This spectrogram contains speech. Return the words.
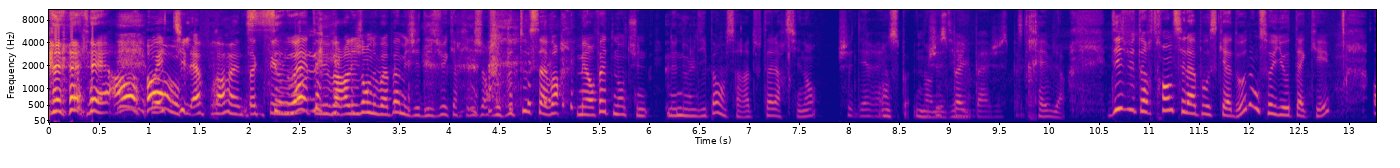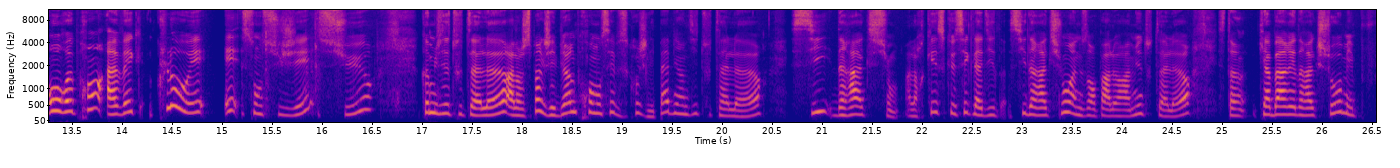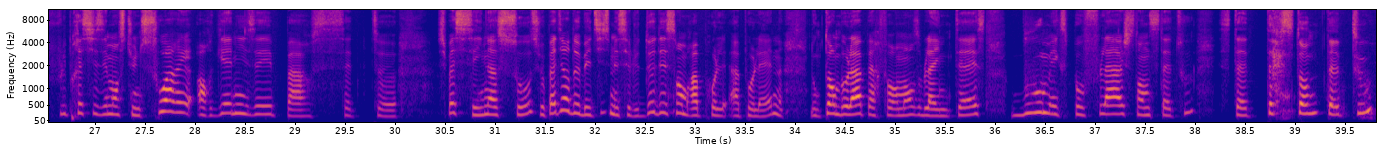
oh, oh ouais, tu l'apprends maintenant que c'est Ouais, voir, les gens ne voient pas, mais j'ai des yeux écarquillés. Genre, je veux tout savoir. Mais en fait, non, tu ne nous le dis pas, on saura tout à l'heure. Sinon, Je dirais. On spo- non, spoil pas, je spoil pas. Très bien. 18h30, c'est la pause cadeau, donc soyez au taquet. On reprend avec Chloé et son sujet sur, comme je disais tout à l'heure, alors j'espère que j'ai bien le prononcé parce que je crois que je ne l'ai pas bien dit tout à l'heure, sidraction. Alors qu'est-ce que c'est que la sidraction? Elle nous en parlera mieux tout à l'heure. C'est un cabaret drag show, mais plus précisément, c'est une soirée organisée par cette. euh, je sais pas si c'est une asso, je veux pas dire de bêtises, mais c'est le 2 décembre à, Pol- à Pollen. Donc Tambola, performance, blind test, boom, expo flash, stand tattoo, stand tattoo.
